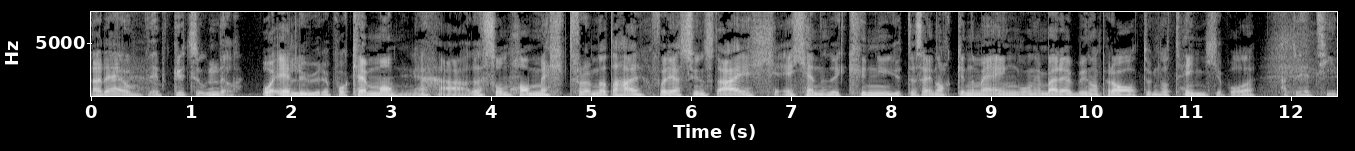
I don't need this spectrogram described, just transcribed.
Ja, det er jo et guds under. Og jeg lurer på hvor mange er det som har meldt frem dette her? For jeg syns det er Jeg kjenner det knyter seg i nakken med en gang jeg bare begynner å prate om det og tenke på det. At du har 10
